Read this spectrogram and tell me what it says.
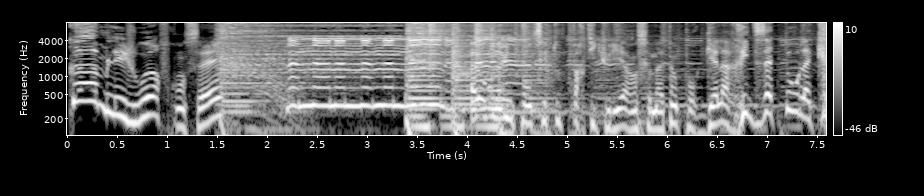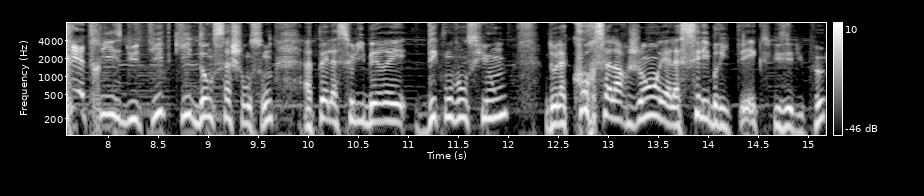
comme les joueurs français. Alors On a une pensée toute particulière hein, ce matin pour Gala Rizzato, la créatrice du titre, qui, dans sa chanson, appelle à se libérer des conventions, de la course à l'argent et à la célébrité, excusez du peu,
